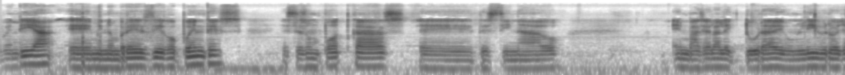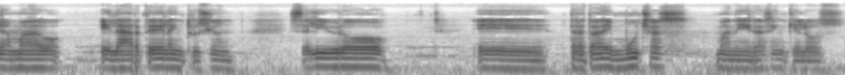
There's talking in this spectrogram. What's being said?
Buen día, eh, mi nombre es Diego Puentes. Este es un podcast eh, destinado en base a la lectura de un libro llamado El arte de la intrusión. Este libro eh, trata de muchas maneras en que los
